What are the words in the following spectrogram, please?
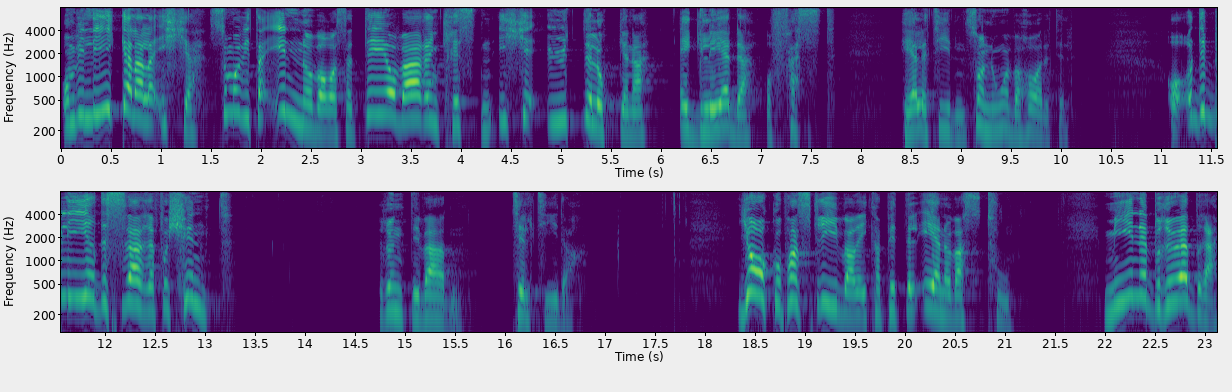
Om vi liker det eller ikke, så må vi ta inn over oss at det å være en kristen ikke utelukkende er glede og fest hele tiden, sånn noen vil ha det til. Og, det blir dessverre forkynt rundt i verden til tider. Jakob han skriver i kapittel 1 og vers 2.: Mine brødre,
